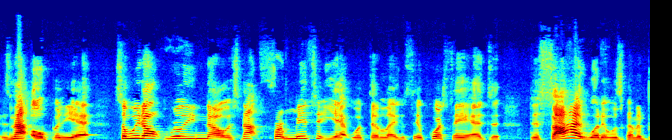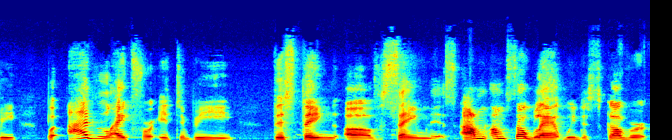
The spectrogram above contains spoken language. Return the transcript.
It's not open yet. So we don't really know. It's not fermented yet with their legacy. Of course they had to decide what it was going to be but i'd like for it to be this thing of sameness. I'm i'm so glad we discovered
